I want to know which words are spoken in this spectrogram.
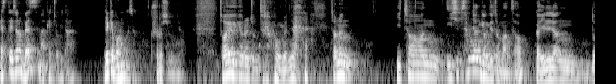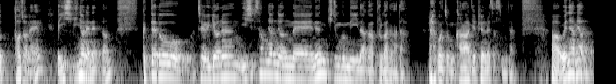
했을 때 저는 매스 마켓 쪽이다 이렇게 보는 거죠. 그러시군요. 저의 의견을 좀 드려보면요. 저는 2023년 경제 전망서, 그러니까 1년도 더 전에, 그러니까 22년에 냈던, 그때도 제 의견은 23년 연내에는 기준금리 인하가 불가능하다라고 좀 강하게 표현을 했었습니다. 어, 왜냐하면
